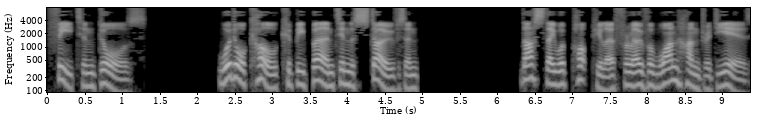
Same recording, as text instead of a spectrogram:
feet and doors. Wood or coal could be burnt in the stoves and thus they were popular for over 100 years.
